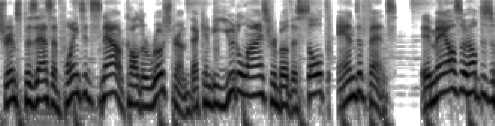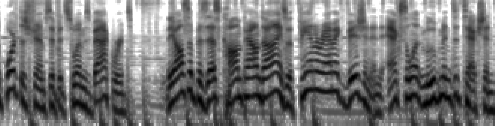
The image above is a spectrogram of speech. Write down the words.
Shrimps possess a pointed snout called a rostrum that can be utilized for both assault and defense. It may also help to support the shrimps if it swims backwards. They also possess compound eyes with panoramic vision and excellent movement detection.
